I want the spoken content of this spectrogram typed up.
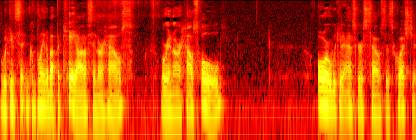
we can sit and complain about the chaos in our house or in our household. Or we can ask ourselves this question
